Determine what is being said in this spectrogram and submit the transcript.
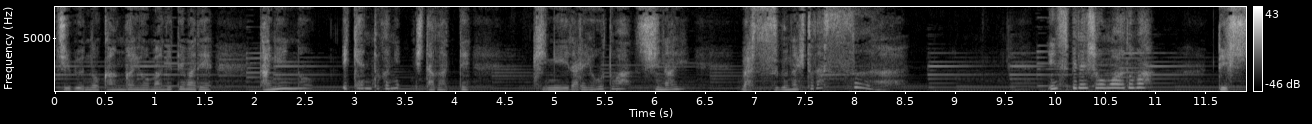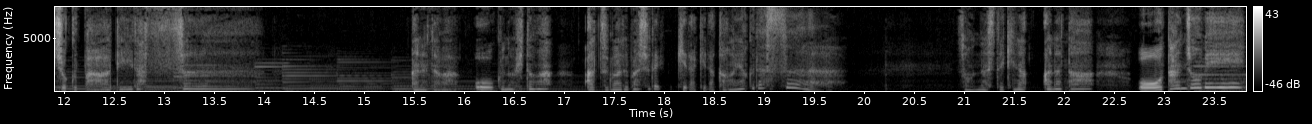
自分の考えを曲げてまで他人の意見とかに従って気に入られようとはしないまっすぐな人だっす。インスピレーションワードは立食パーティーだっす。あなたは多くの人が集まる場所でキラキラ輝くだっす。そんな素敵なあなた、お誕生日、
